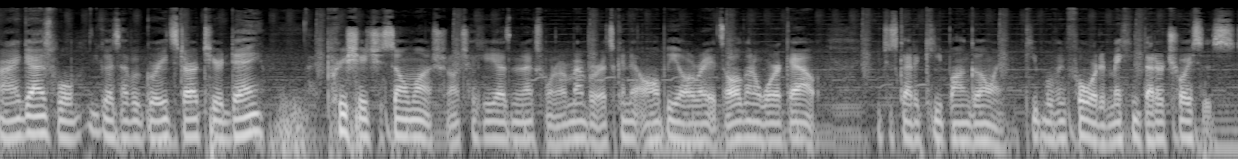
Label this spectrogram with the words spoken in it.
All right, guys. Well, you guys have a great start to your day. I appreciate you so much, and I'll check you guys in the next one. Remember, it's gonna all be all right. It's all gonna work out. You just got to keep on going, keep moving forward, and making better choices.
